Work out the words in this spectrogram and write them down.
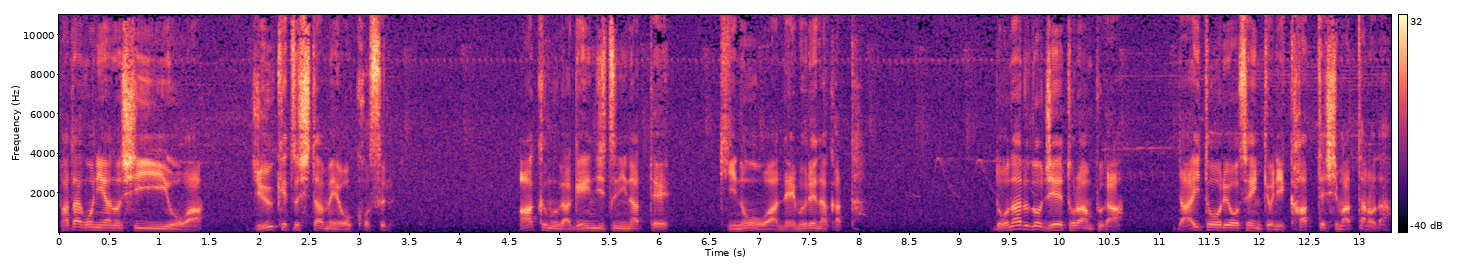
パタゴニアの CEO は充血した目をこする。悪夢が現実になって昨日は眠れなかった。ドナルド・ J・ トランプが大統領選挙に勝ってしまったのだ。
